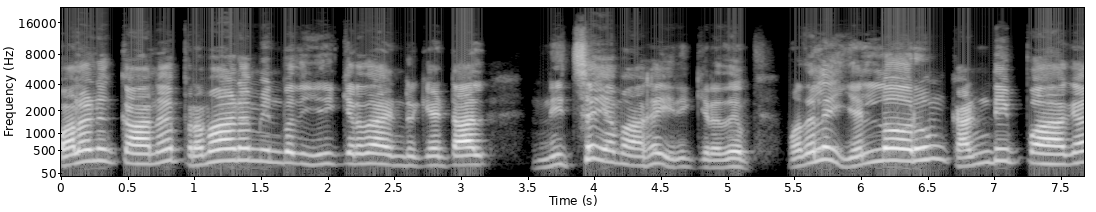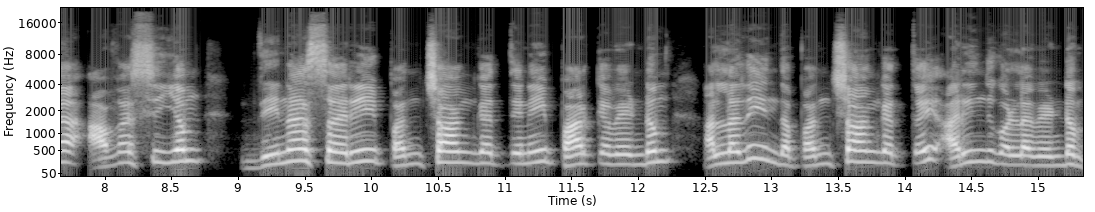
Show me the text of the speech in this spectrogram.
பலனுக்கான பிரமாணம் என்பது இருக்கிறதா என்று கேட்டால் நிச்சயமாக இருக்கிறது. முதல்ல எல்லோரும் கண்டிப்பாக அவசியம் தினசரி பஞ்சாங்கத்தினை பார்க்க வேண்டும் அல்லது இந்த பஞ்சாங்கத்தை அறிந்து கொள்ள வேண்டும்.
